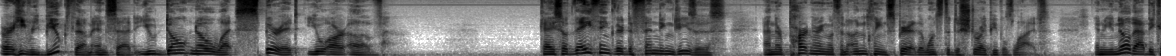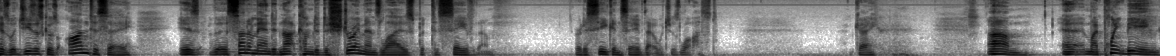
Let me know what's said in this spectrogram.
or he rebuked them and said, You don't know what spirit you are of. Okay, so they think they're defending Jesus and they're partnering with an unclean spirit that wants to destroy people's lives. And you know that because what Jesus goes on to say is the Son of Man did not come to destroy men's lives, but to save them. Or to seek and save that which is lost. Okay? Um, and my point being,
